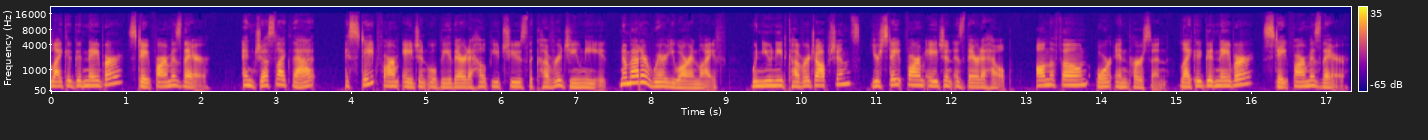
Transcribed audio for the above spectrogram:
Like a good neighbor, State Farm is there. And just like that, a State Farm agent will be there to help you choose the coverage you need, no matter where you are in life. When you need coverage options, your State Farm agent is there to help, on the phone or in person. Like a good neighbor, State Farm is there.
